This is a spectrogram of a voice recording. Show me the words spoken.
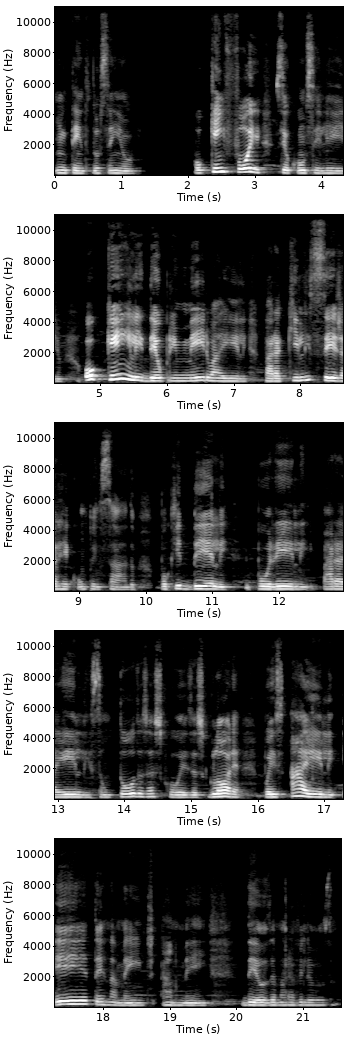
o intento do Senhor? Ou quem foi seu conselheiro? Ou quem lhe deu primeiro a ele, para que lhe seja recompensado? Porque dele, por ele, para ele são todas as coisas. Glória, pois a ele eternamente. Amém. Deus é maravilhoso.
